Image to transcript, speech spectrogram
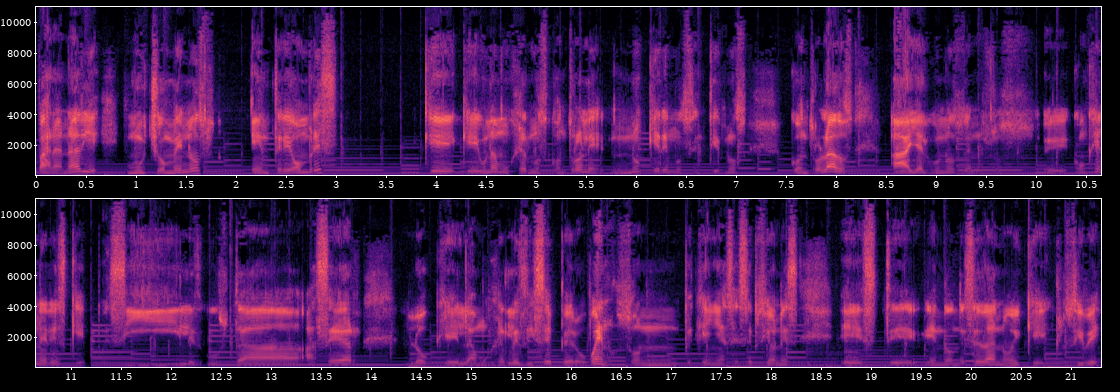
para nadie, mucho menos entre hombres que, una mujer nos controle, no queremos sentirnos controlados. Hay algunos de nuestros eh, congéneres que pues sí les gusta hacer lo que la mujer les dice, pero bueno, son pequeñas excepciones este, en donde se da, ¿no? Y que inclusive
